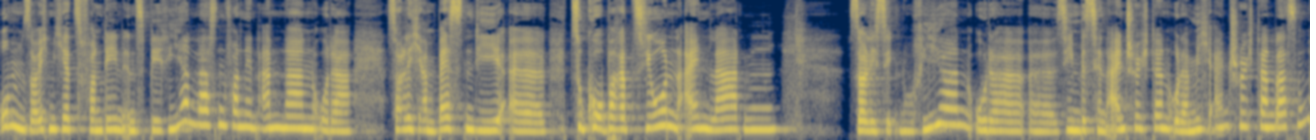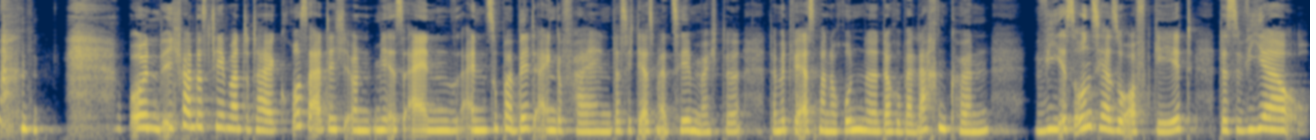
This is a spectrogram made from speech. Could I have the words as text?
um? Soll ich mich jetzt von denen inspirieren lassen von den anderen oder soll ich am besten die äh, zu Kooperationen einladen? Soll ich sie ignorieren oder äh, sie ein bisschen einschüchtern oder mich einschüchtern lassen? und ich fand das Thema total großartig und mir ist ein, ein super Bild eingefallen, das ich dir erstmal erzählen möchte, damit wir erstmal eine Runde darüber lachen können, wie es uns ja so oft geht, dass wir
